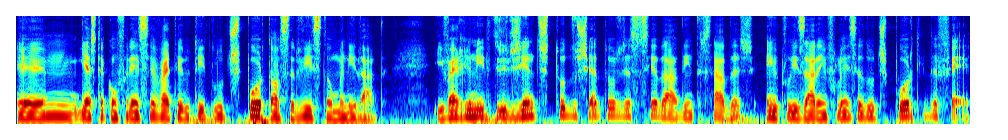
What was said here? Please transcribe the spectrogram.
eh, e esta conferência vai ter o título Desporto ao Serviço da Humanidade e vai reunir dirigentes de todos os setores da sociedade interessadas em utilizar a influência do desporto e da fé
